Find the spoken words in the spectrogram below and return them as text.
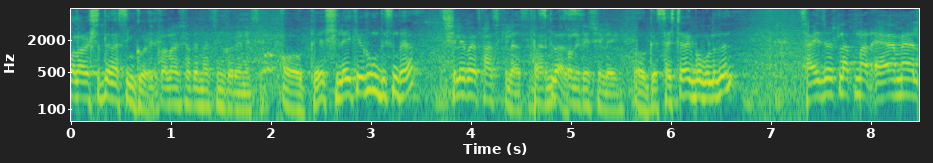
কলারের সাথে ম্যাচিং করে। কলার সাথে ম্যাচিং করে নিছে। ওকে সেলাই কীরকম দিচ্ছেন ভাইয়া? সেলাই ভাই first class first class quality সেলাই। ওকে সাইজটা একবার বলে দেন। সাইজ আসলে আপনার M L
